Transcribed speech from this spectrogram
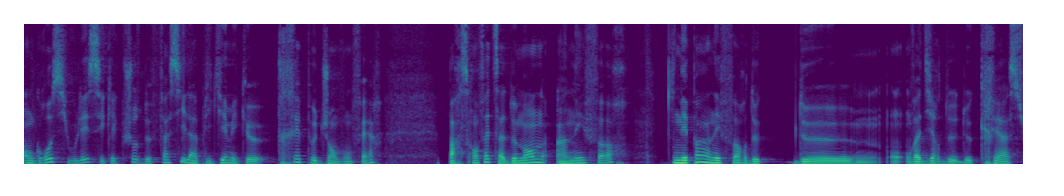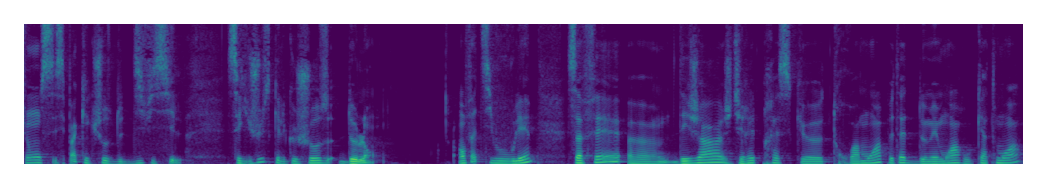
en, gros, si vous voulez, c'est quelque chose de facile à appliquer mais que très peu de gens vont faire parce qu'en fait, ça demande un effort qui n'est pas un effort de, on va dire, de, création, c'est pas quelque chose de difficile, c'est juste quelque chose de lent. En fait, si vous voulez, ça fait euh, déjà, je dirais presque trois mois, peut-être de mémoire, ou quatre mois,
